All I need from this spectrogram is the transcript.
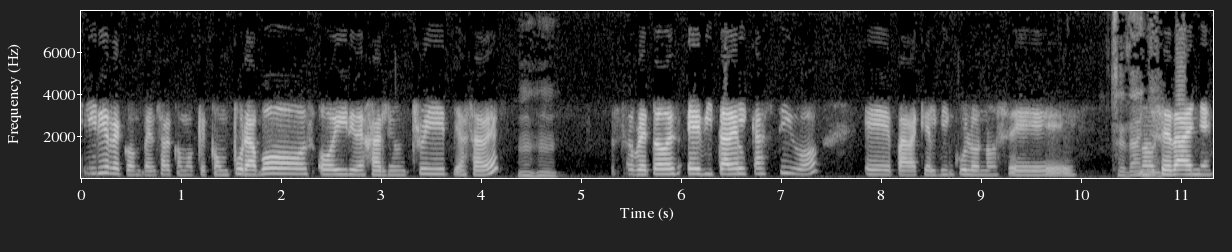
ir y recompensar como que con pura voz o ir y dejarle un treat, ya sabes. Sobre todo es evitar el castigo eh, para que el vínculo no se Se dañe. no se dañe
